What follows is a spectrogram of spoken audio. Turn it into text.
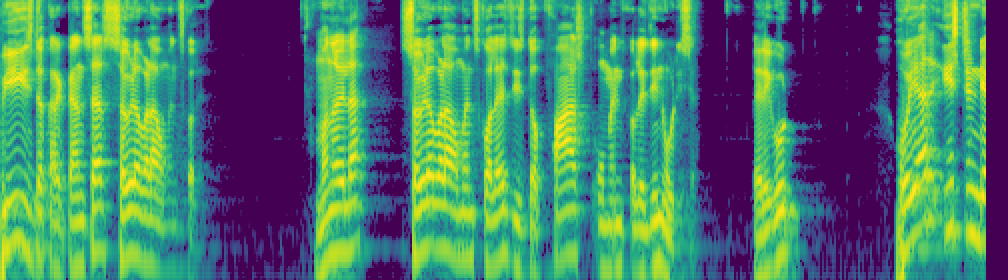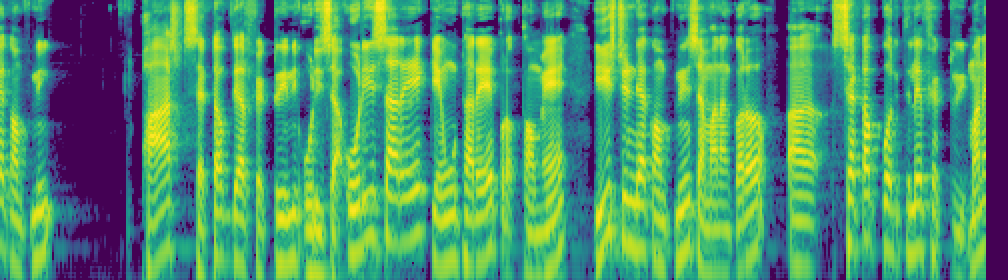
B is the correct answer. Savilawada Women's College. મન રહેલા Shailabala women's college is the first women's college in Odisha very good where East India Company first set up their factory in Odisha ଓଡ଼ିଶାରେ କେଉଁଠାରେ ପ୍ରଥମେ ଇଷ୍ଟ ଇଣ୍ଡିଆ କମ୍ପାନୀ ସେମାନଙ୍କର ସେଟଅପ୍ କରିଥିଲେ ଫ୍ୟାକ୍ଟ୍ରି ମାନେ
